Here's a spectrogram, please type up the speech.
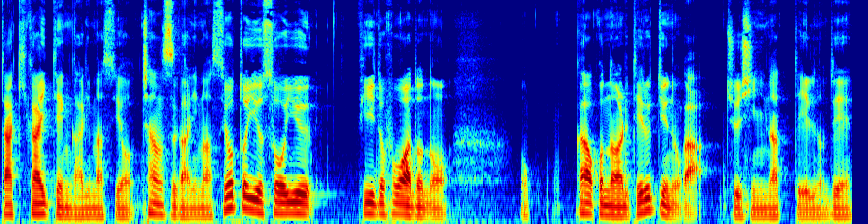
た機会点がありますよ、チャンスがありますよというそういうフィードフォワードのが行われているというのが中心になっているので、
